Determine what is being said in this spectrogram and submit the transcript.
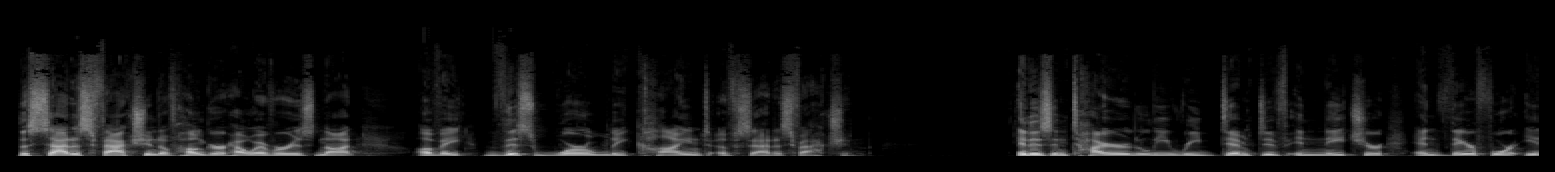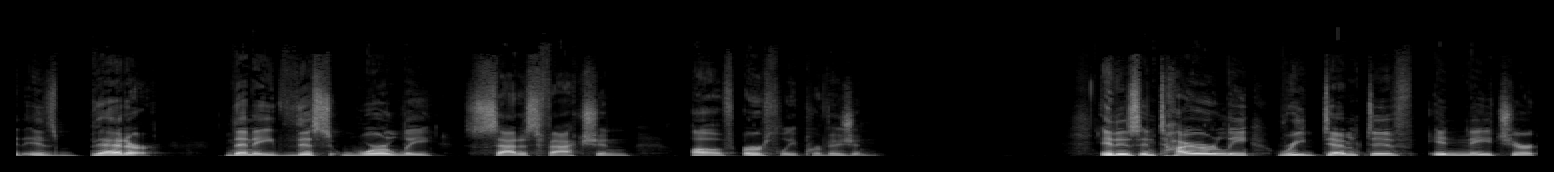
The satisfaction of hunger, however, is not of a this worldly kind of satisfaction. It is entirely redemptive in nature, and therefore it is better than a this worldly satisfaction of earthly provision. It is entirely redemptive in nature,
